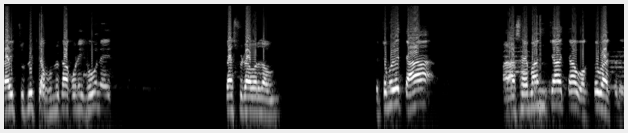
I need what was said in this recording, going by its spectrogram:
काही चुकीच्या भूमिका कोणी घेऊ नयेत. व्यासपीठावर जाऊन. त्याच्यामुळे त्या बाळासाहेबांच्या त्या वक्तव्याकडे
